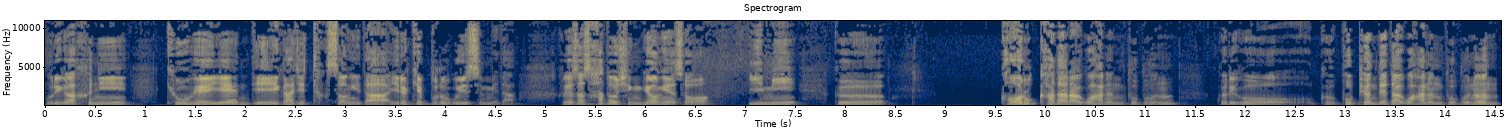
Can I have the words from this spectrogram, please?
우리가 흔히 교회의 네 가지 특성이다 이렇게 부르고 있습니다. 그래서 사도신경에서 이미 그 거룩하다라고 하는 부분 그리고 그 보편되다고 하는 부분은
